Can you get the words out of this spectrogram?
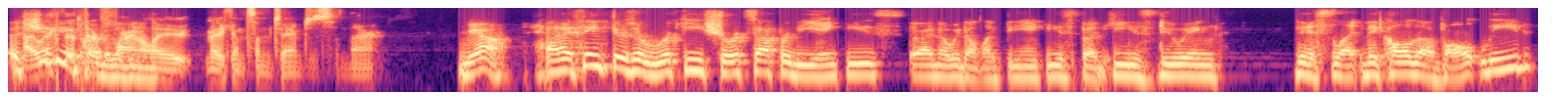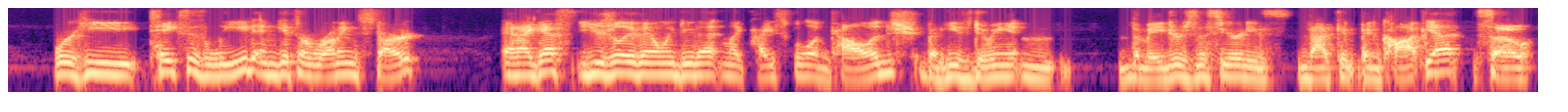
it I like that they're finally making some changes in there. Yeah, and I think there's a rookie shortstop for the Yankees. I know we don't like the Yankees, but he's doing this like they call it a vault lead, where he takes his lead and gets a running start. And I guess usually they only do that in like high school and college, but he's doing it in the majors this year, and he's not get- been caught yet. So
